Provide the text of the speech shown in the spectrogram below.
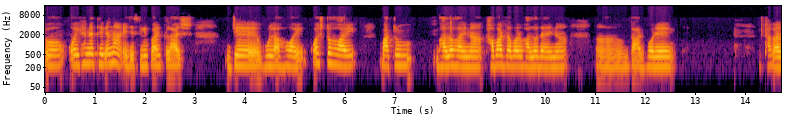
তো ওইখানে থেকে না, এই যে স্লিপার ক্লাস যেগুলা হয়, কষ্ট হয়, বাথরুম ভালো হয় না, খাবার দাবার ভালো দেয় না তারপরে থাকার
